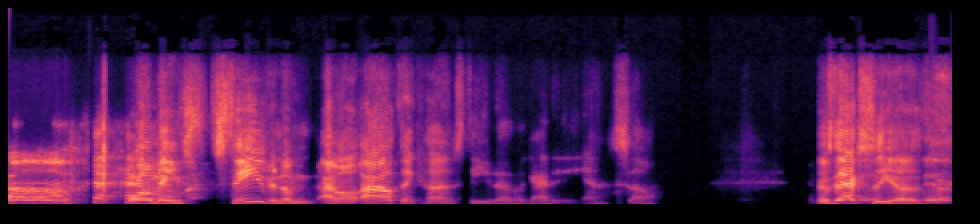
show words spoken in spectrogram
um, Well, I mean, Steve and them. I don't. I don't think her and Steve ever got it in. So was actually a.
